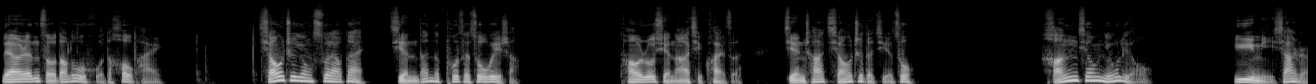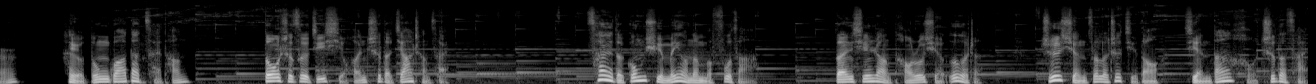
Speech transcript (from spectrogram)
两人走到路虎的后排，乔治用塑料袋简单的铺在座位上。陶如雪拿起筷子检查乔治的杰作：杭椒牛柳、玉米虾仁儿，还有冬瓜蛋菜汤。都是自己喜欢吃的家常菜。菜的工序没有那么复杂，担心让陶如雪饿着，只选择了这几道简单好吃的菜。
